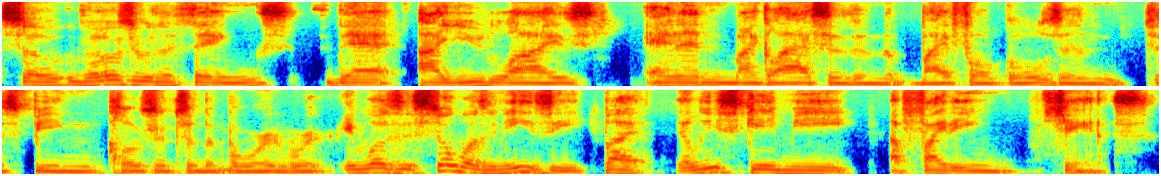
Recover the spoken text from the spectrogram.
So those were the things that I utilized. And then my glasses and the bifocals and just being closer to the board were it was, it still wasn't easy, but at least gave me a fighting chance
